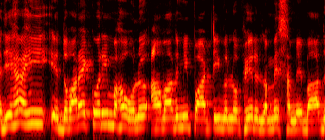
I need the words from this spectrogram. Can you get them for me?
ਅਜਿਹਾ ਹੀ ਦੁਬਾਰਾ ਇੱਕ ਵਾਰੀ ਮਾਹੌਲ ਆਮ ਆਦਮੀ ਪਾਰਟੀ ਵੱਲੋਂ ਫਿਰ ਲੰਮੇ ਸਮੇਂ ਬਾਅਦ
